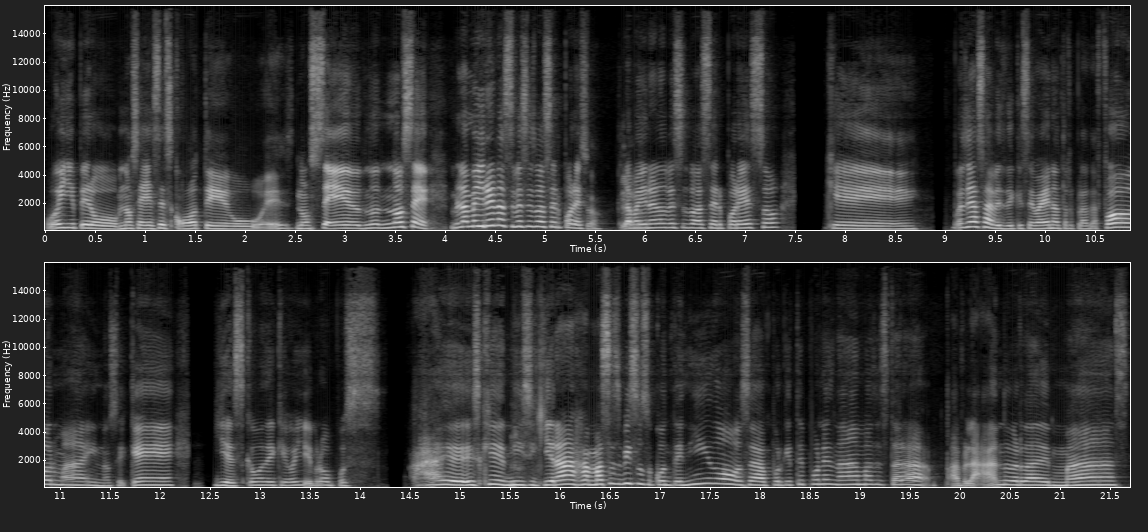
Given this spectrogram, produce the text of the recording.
oye, pero no sé, es escote o es, no sé, no, sé. La mayoría de las veces va a ser por eso. La mayoría de las veces va a ser por eso que, pues ya sabes, de que se vayan a otra plataforma y no sé qué. Y es como de que, oye, bro, pues, ay, es que ni siquiera jamás has visto su contenido, o sea, ¿por qué te pones nada más de estar hablando, verdad, de más?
